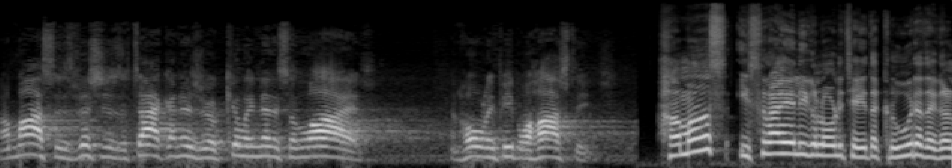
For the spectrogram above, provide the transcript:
Hamas's vicious attack on Israel, killing innocent lives and holding people hostage. Hamas ഇസ്രായേലികളോട് ചെയ്ത ക്രൂരതകൾ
